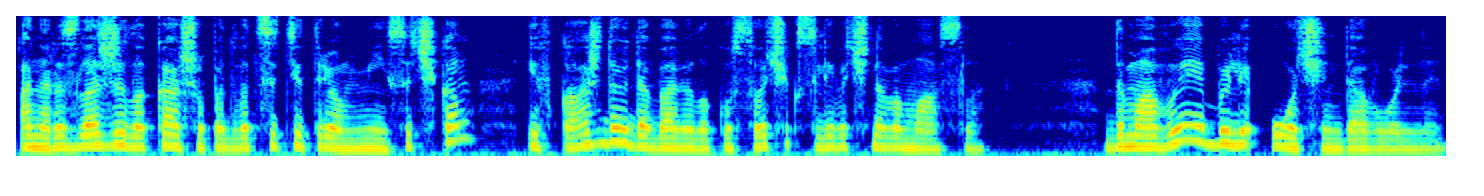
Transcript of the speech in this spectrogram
Она разложила кашу по двадцати трем мисочкам и в каждую добавила кусочек сливочного масла. Домовые были очень довольны,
